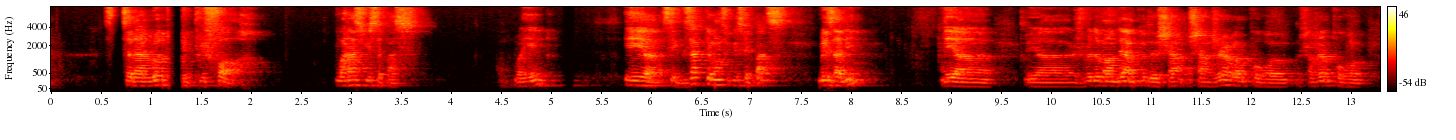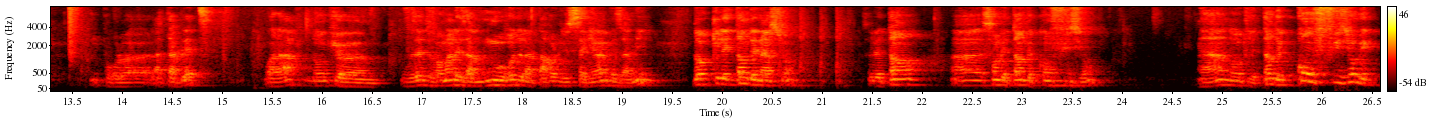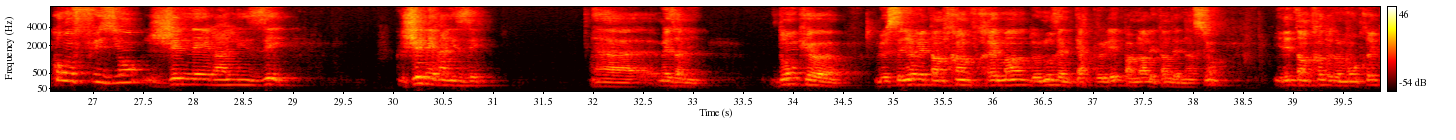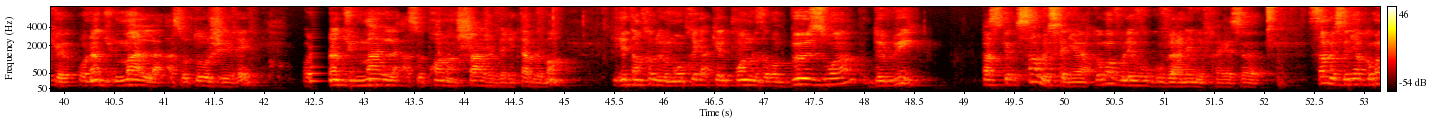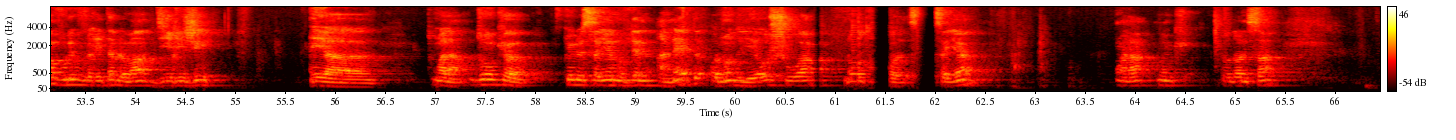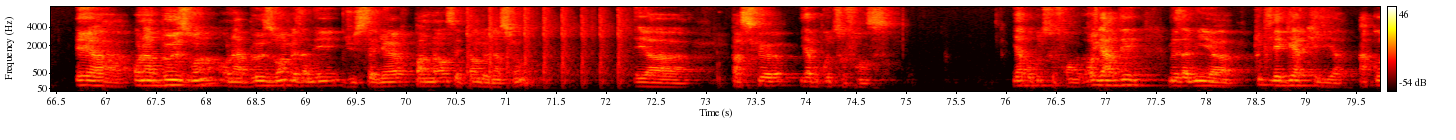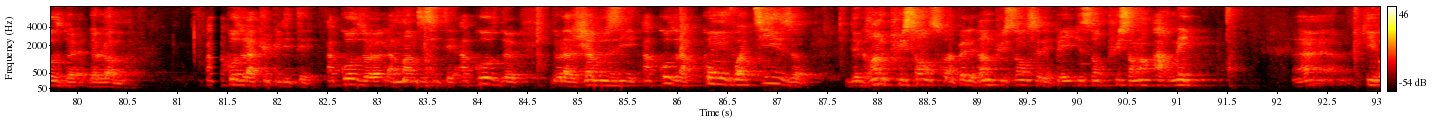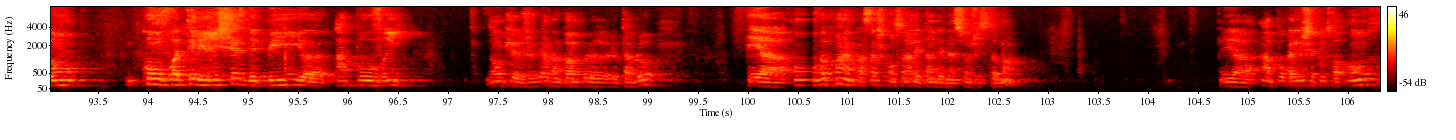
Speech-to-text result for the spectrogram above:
C'est la loi du plus fort. Voilà ce qui se passe. Vous voyez? Et euh, c'est exactement ce qui se passe, mes amis. Et, euh, euh, je vais demander un peu de chargeur pour la tablette. Voilà, donc vous êtes vraiment les amoureux de la parole du Seigneur, mes amis. Donc les temps des nations, le temps, hein, sont les temps de confusion. Hein, donc les temps de confusion, mais confusion généralisée. Généralisée, mes amis. Donc le Seigneur est en train vraiment de nous interpeller pendant les temps des nations il est en train de nous montrer qu'on a du mal à s'auto-gérer, on a du mal à se prendre en charge véritablement. Il est en train de nous montrer à quel point nous avons besoin de lui. Parce que sans le Seigneur, comment voulez-vous gouverner, mes frères et sœurs? Sans le Seigneur, comment voulez-vous véritablement diriger? Et euh, voilà, donc euh, que le Seigneur nous vienne en aide au nom de Yehoshua, notre Seigneur. Voilà, donc je vous donne ça. Et euh, on a besoin, on a besoin, mes amis, du Seigneur pendant ces temps de nation. Et parce qu'il y a beaucoup de souffrance. Il y a beaucoup de souffrance. Regardez, mes amis, euh, toutes les guerres qu'il y a à cause de, l'homme, à cause de la cupidité, à cause de la mendicité, à cause de, la jalousie, à cause de la convoitise des grandes puissances, qu'on appelle les grandes puissances, c'est les pays qui sont puissamment armés, hein, qui vont convoiter les richesses des pays euh, appauvris. Donc, euh, je regarde encore un peu le, tableau. Et on va prendre un passage concernant les temps des nations, justement. Et Apocalypse chapitre 11.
